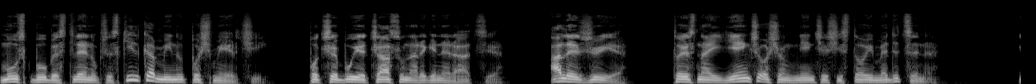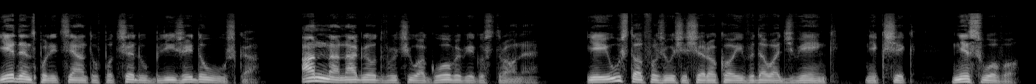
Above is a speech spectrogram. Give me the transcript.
Mózg był bez tlenu przez kilka minut po śmierci. Potrzebuje czasu na regenerację. Ale żyje. To jest największe osiągnięcie historii medycyny. Jeden z policjantów podszedł bliżej do łóżka. Anna nagle odwróciła głowę w jego stronę. Jej usta otworzyły się szeroko i wydała dźwięk, nie krzyk, nie słowo,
